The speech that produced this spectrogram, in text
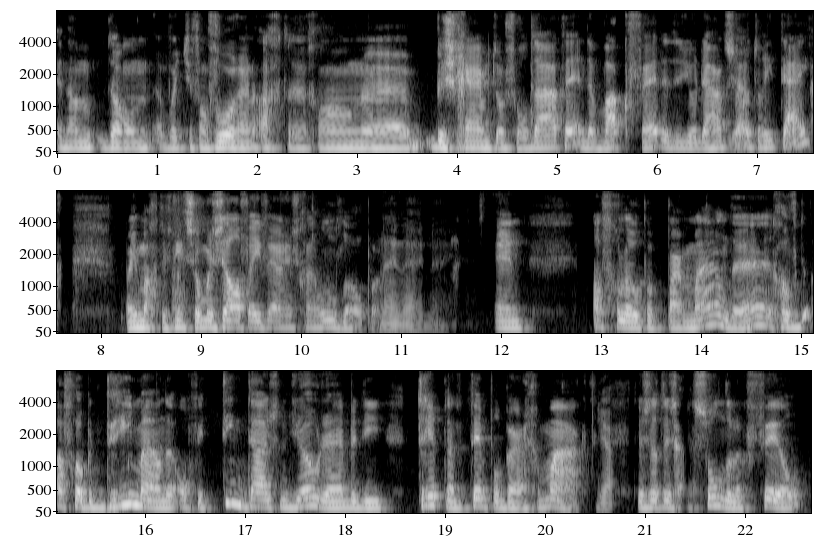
En dan, dan word je van voren en achteren gewoon eh, beschermd door soldaten en de WAKF, hè, de, de Jordaanse Ja. autoriteit. Maar je mag dus niet zomaar zelf even ergens gaan rondlopen. Nee, nee, nee. En afgelopen paar maanden, de afgelopen drie maanden, ongeveer 10.000 Joden hebben die trip naar de Tempelberg gemaakt. Ja. Dus dat is uitzonderlijk veel.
